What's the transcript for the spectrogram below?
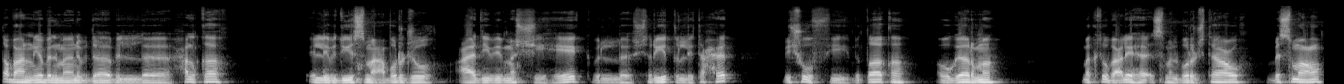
طبعا قبل ما نبدأ بالحلقة اللي بده يسمع برجه عادي بمشي هيك بالشريط اللي تحت بشوف في بطاقة أو قارمه مكتوب عليها اسم البرج تاعه بسمعه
